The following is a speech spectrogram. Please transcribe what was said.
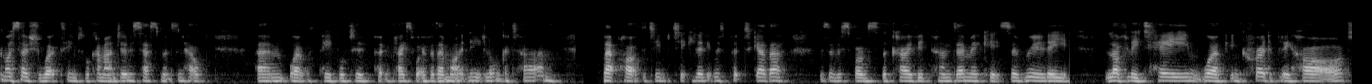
my social work teams will come out and do assessments and help um, work with people to put in place whatever they might need longer term. That part of the team, particularly, was put together as a response to the COVID pandemic. It's a really lovely team, work incredibly hard.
